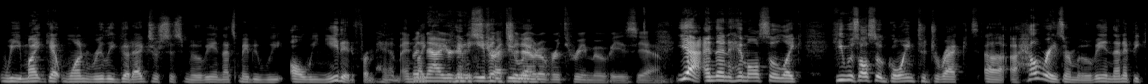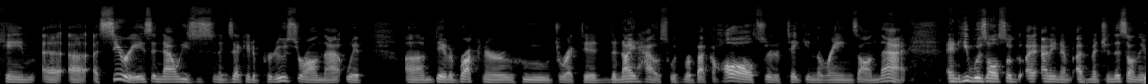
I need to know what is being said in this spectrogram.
we might get one really good exorcist movie and that's maybe we all we needed from him and but like now you're going to even stretch it out over three movies. Yeah. yeah, and then him also like he was also going to direct uh, a Hellraiser movie, and then it became a, a, a series, and now he's just an executive producer on that with um, David Bruckner, who directed The Night House with Rebecca Hall, sort of taking the reins on that. And he was also, I, I mean, I've- mentioned this on the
